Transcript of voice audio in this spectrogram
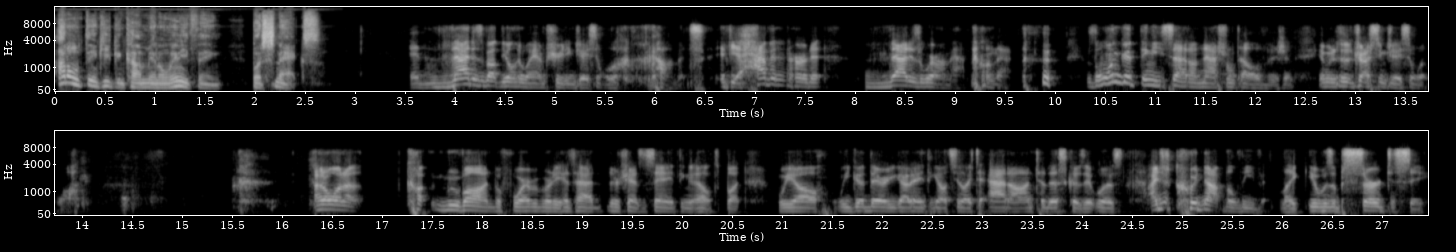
I don't think he can comment on anything but snacks. And that is about the only way I'm treating Jason Whitlock comments. If you haven't heard it, that is where I'm at on that. it's the one good thing he said on national television. It was addressing Jason Whitlock. I don't want to move on before everybody has had their chance to say anything else, but we all we good there. You got anything else you'd like to add on to this? Because it was I just could not believe it. Like it was absurd to see.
